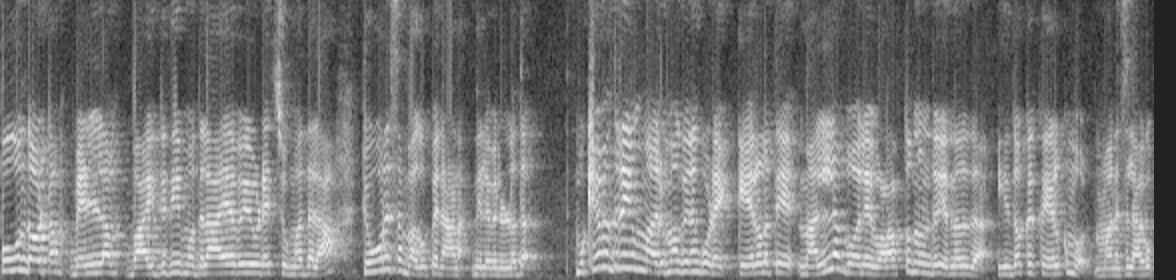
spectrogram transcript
പൂന്തോട്ടം വെള്ളം വൈദ്യുതി മുതലായവയുടെ ചുമതല ടൂറിസം വകുപ്പിനാണ് നിലവിലുള്ളത്. മുഖ്യമന്ത്രിയും മരുമകനും കൂടെ കേരളത്തെ നല്ല പോലെ വളർത്തുന്നുണ്ട് എന്നത് ഇതൊക്കെ കേൾക്കുമ്പോൾ മനസ്സിലാകും.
